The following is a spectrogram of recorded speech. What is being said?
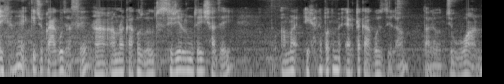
এখানে কিছু কাগজ আছে। আমরা কাগজগুলো সিরিয়াল অনুযায়ী সাজাই। আমরা এখানে প্রথমে একটা কাগজ দিলাম, তাহলে হচ্ছে ওয়ান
